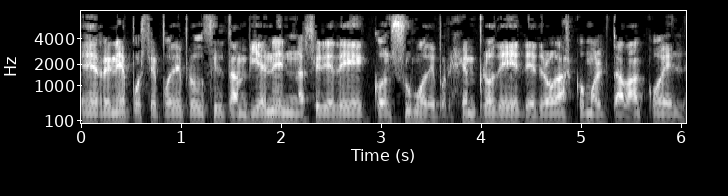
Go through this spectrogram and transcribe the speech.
eh, René, pues se puede producir también en una serie de consumo de, por ejemplo, de, drogas como el tabaco, el,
